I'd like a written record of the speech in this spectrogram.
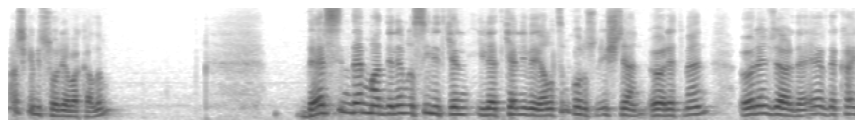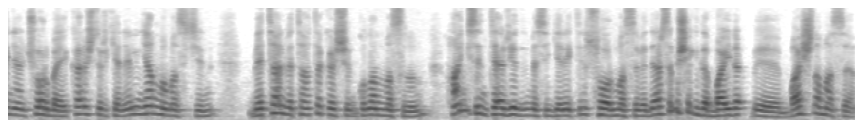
Başka bir soruya bakalım. Dersinde maddelerin ısı iletken, iletkenliği ve yalıtım konusunu işleyen öğretmen, öğrencilerde evde kaynayan çorbayı karıştırırken elin yanmaması için metal ve tahta kaşığın kullanmasının hangisinin tercih edilmesi gerektiğini sorması ve derse bu şekilde bayla, e, başlaması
